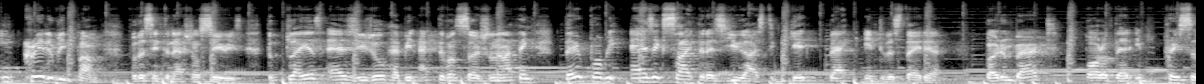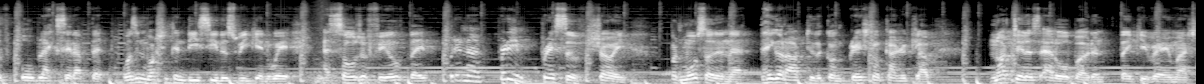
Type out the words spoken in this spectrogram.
incredibly pumped for this international series. The players, as usual, have been active on social, and I think they're probably as excited as you guys to get back into the stadium. Beauden Barrett, part of that impressive All Black setup that was in Washington, D.C. this weekend, where at Soldier Field they put in a pretty impressive showing. But more so than that, they got out to the Congressional Country Club. Not jealous at all, Beauden, thank you very much.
